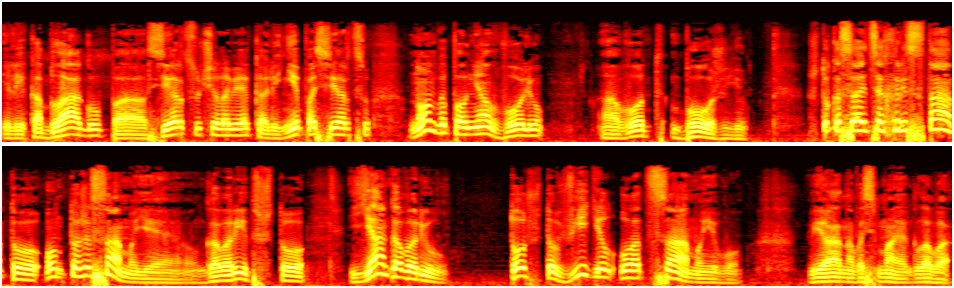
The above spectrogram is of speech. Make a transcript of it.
или ко благу, по сердцу человека, или не по сердцу, но он выполнял волю а, вот Божью. Что касается Христа, то он то же самое говорит, что «я говорю то, что видел у Отца моего». Иоанна 8 глава.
